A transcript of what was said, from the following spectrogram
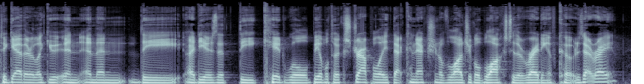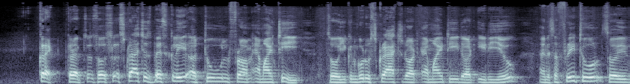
together like you and and then the idea is that the kid will be able to extrapolate that connection of logical blocks to the writing of code. Is that right? Correct correct. So, so scratch is basically a tool from mit so you can go to scratch.mit.edu and it's a free tool. So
